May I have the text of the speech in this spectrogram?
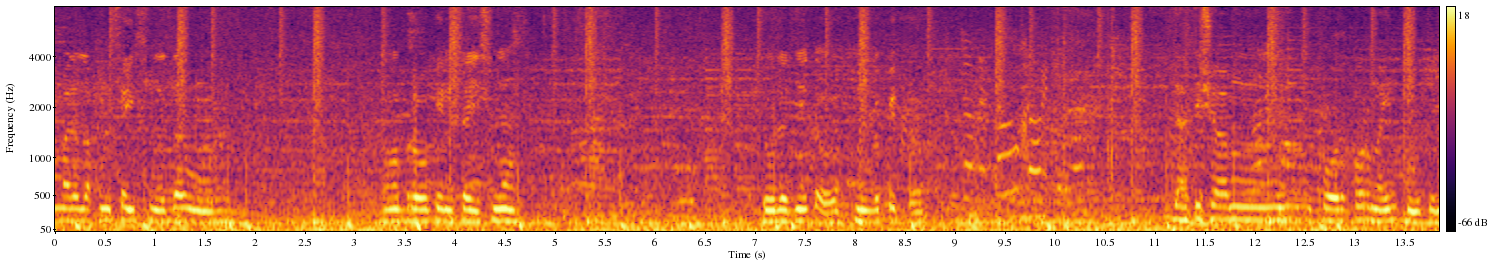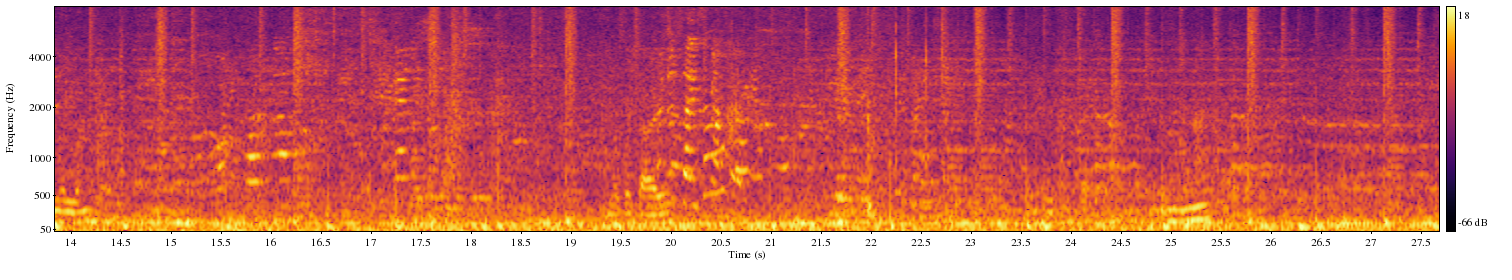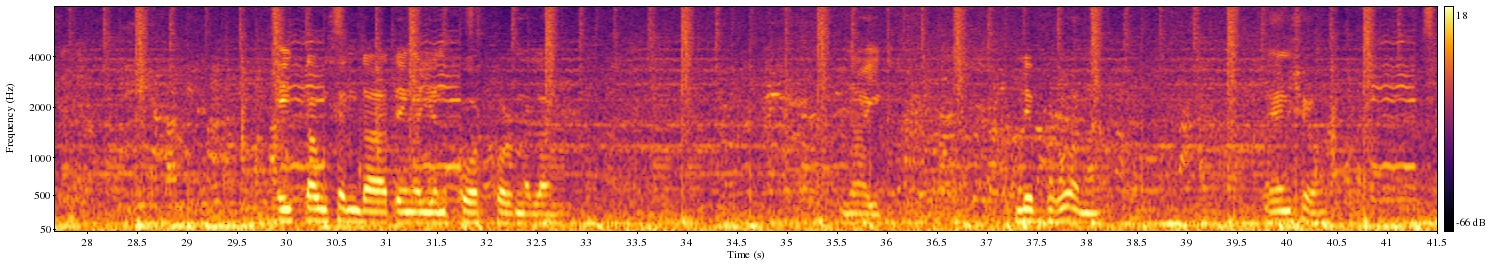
malalaking size na daw. Mga broken size na. Tulad nito, oh, ang lupit oh. Dati siyang 4-4, ngayon 2 na lang. Ano pa tayo? Mhm. 8,000 dati, ngayon 4-4 na lang. Nike. Lebron. Ayan siya.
